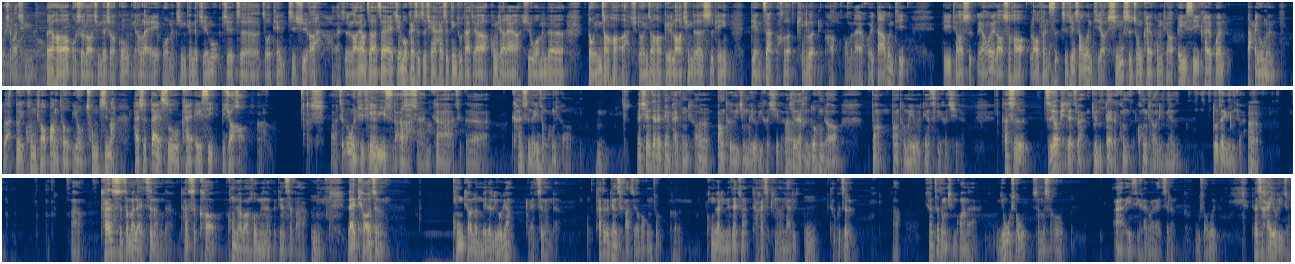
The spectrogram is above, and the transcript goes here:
我是老秦。大家好，我是老秦的小工杨磊。我们今天的节目接着昨天继续啊，还是老样子啊。在节目开始之前，还是叮嘱大家啊，空下来啊，去我们的抖音账号啊，去抖音账号给老秦的视频点赞和评论。好，我们来回答问题。第一条是两位老师好，老粉丝直接上问题啊。行驶中开空调，AC 开关大油门，对吧？对空调棒头有冲击吗？还是怠速开 AC 比较好啊？啊，这个问题挺有意思的啊。其实你看啊，这个看是哪一种空调，嗯，那现在的变排空调，嗯，棒头已经没有离合器了。现在很多空调棒棒头没有电磁离合器的，它是。只要皮带转，就带着空空调里面都在运转。嗯，啊，它是怎么来制冷的？它是靠空调棒后面那个电磁阀，嗯，来调整空调冷媒的流量来制冷的。它这个电磁阀只要不工作，嗯，空调里面在转，它还是平衡压力，嗯，它不制冷。啊，像这种情况呢，你无所谓什么时候按 AC 开关来制冷，无所谓。但是还有一种，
